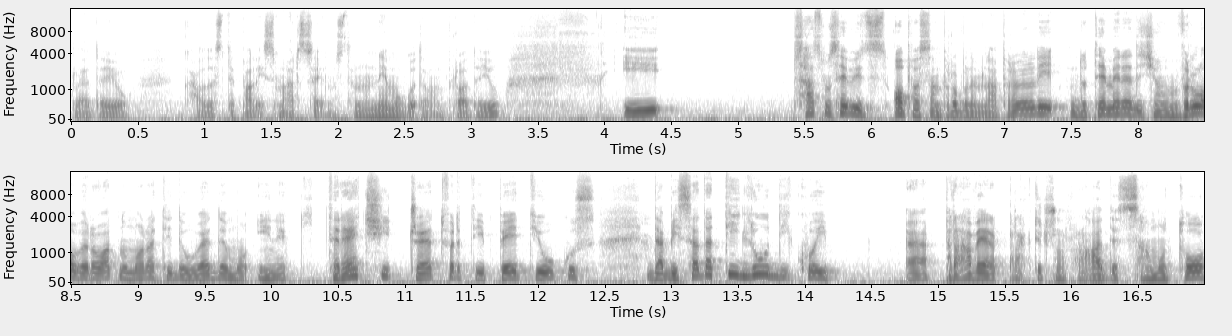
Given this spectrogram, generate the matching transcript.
gledaju kao da ste pali s Marsa, jednostavno ne mogu da vam prodaju. I sad smo sebi opasan problem napravili, do te mere da ćemo vrlo verovatno morati da uvedemo i neki treći, četvrti, peti ukus, da bi sada ti ljudi koji e, prave, praktično rade samo to,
